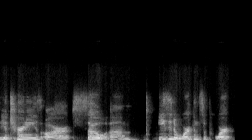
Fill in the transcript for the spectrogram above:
The attorneys are so um, easy to work and support.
